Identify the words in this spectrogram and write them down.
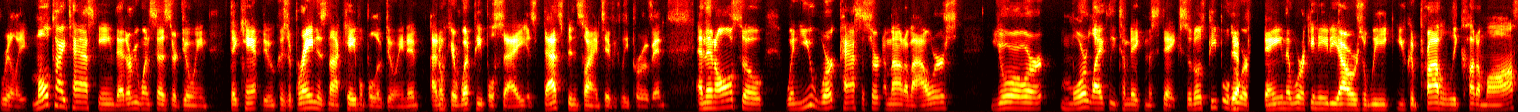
really multitasking that everyone says they're doing they can't do because the brain is not capable of doing it. I don't care what people say; it's that's been scientifically proven. And then also, when you work past a certain amount of hours, you're more likely to make mistakes. So those people who yeah. are saying they're working 80 hours a week, you could probably cut them off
